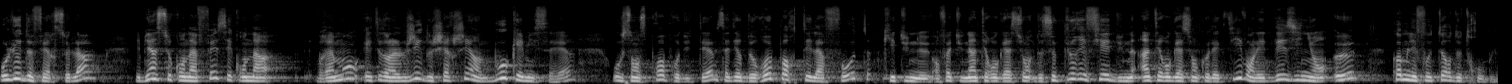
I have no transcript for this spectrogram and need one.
au lieu de faire cela, eh bien, ce qu'on a fait, c'est qu'on a vraiment était dans la logique de chercher un bouc émissaire au sens propre du terme, c'est-à-dire de reporter la faute, qui est une, en fait une interrogation, de se purifier d'une interrogation collective en les désignant eux comme les fauteurs de troubles.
